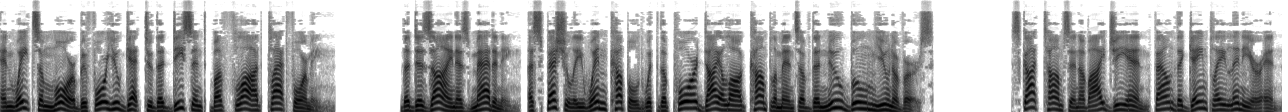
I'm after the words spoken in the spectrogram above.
and wait some more before you get to the decent but flawed platforming. The design is maddening, especially when coupled with the poor dialogue complements of the new Boom universe. Scott Thompson of IGN found the gameplay linear and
